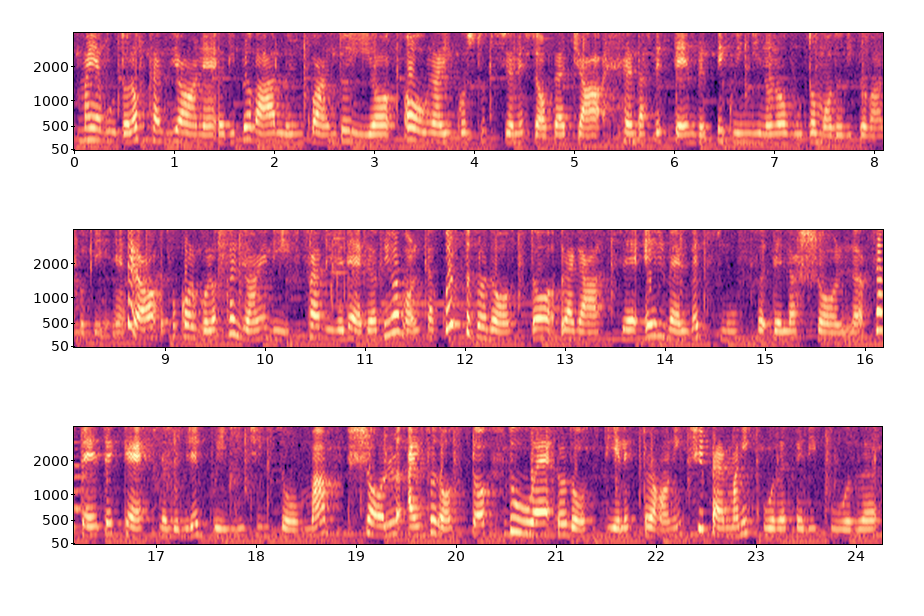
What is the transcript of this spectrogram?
mai avuto l'occasione di provarlo in quanto io ho una ricostruzione costruzione sopra già da settembre e quindi non ho avuto modo di provarlo bene. Però colgo l'occasione di farvi vedere per la prima volta questo prodotto ragazze è il Velvet Smooth della Scholl. Sapete che nel 2015 insomma Scholl ha introdotto due prodotti elettronici per manicure e pedicure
